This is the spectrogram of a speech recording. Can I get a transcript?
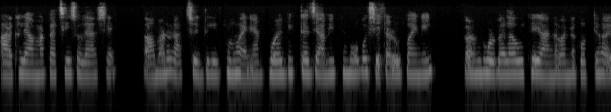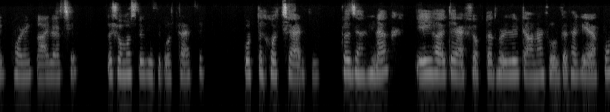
আর খালি আমার কাছেই চলে আসে আমারও রাত্রের দিকে ঘুম হয়নি। আর ভোরের দিকটা যে আমি ঘুমোবো সেটার উপায় নেই, কারণ ভোরবেলা উঠে রান্না বান্না করতে হয় ঘরে কাজ আছে, তো সমস্ত কিছু করতে আছে, করতে হচ্ছে আর কি তো জানি না, এই হয়তো এক সপ্তাহ ধরে যদি টানা চলতে থাকে এরকম,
